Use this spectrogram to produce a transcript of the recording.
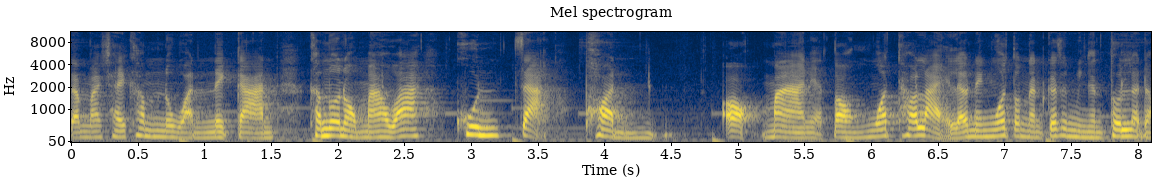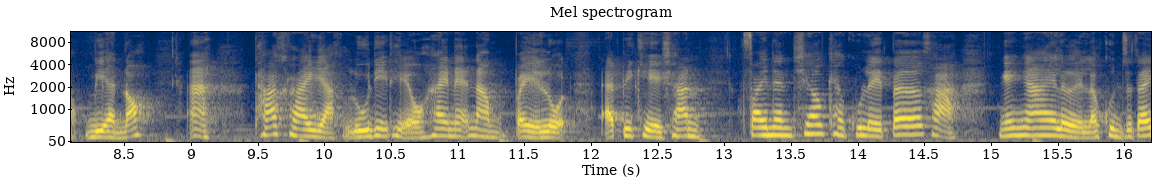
จะมาใช้คำนวณในการคำนวณออกมาว่า คุณจะผ่อนออกมาเนี่ยต่องวดเท่าไหร่แล้วในงวดตรงนั้นก็จะมีเงินต้นและดอกเบี้ยเนาะอะถ้าใครอยากรู้ดีเทลให้แนะนำไปโหลดแอปพลิเคชัน Financial Calculator ค่ะ ง่ายๆเลยแล้วคุณจะได้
